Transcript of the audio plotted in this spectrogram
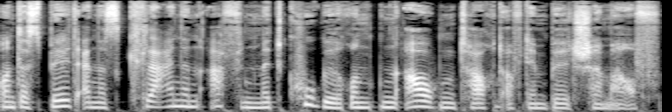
und das Bild eines kleinen Affen mit kugelrunden Augen taucht auf dem Bildschirm auf.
